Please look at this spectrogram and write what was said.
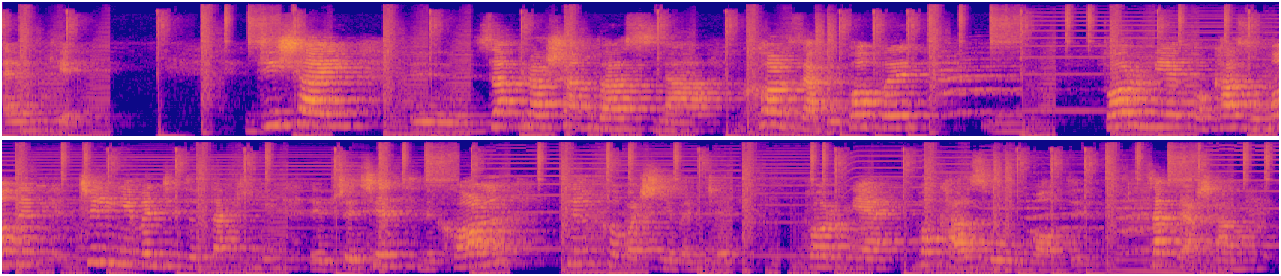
MG. Dzisiaj y, zapraszam Was na hol zakupowy w formie pokazu mody, czyli nie będzie to taki y, przeciętny hol, tylko właśnie będzie w formie pokazu mody. Zapraszam!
